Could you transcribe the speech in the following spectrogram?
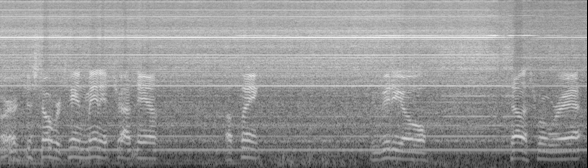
We're just over 10 minutes right now. I think the video will tell us where we're at.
